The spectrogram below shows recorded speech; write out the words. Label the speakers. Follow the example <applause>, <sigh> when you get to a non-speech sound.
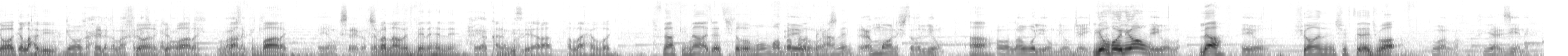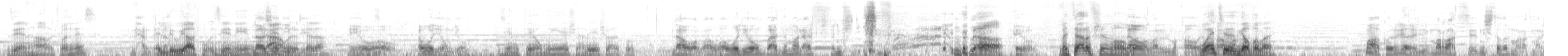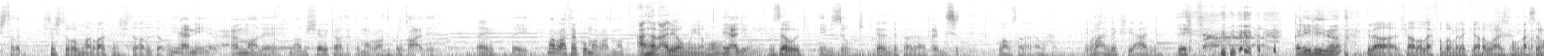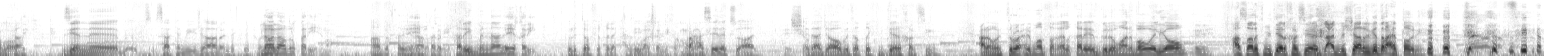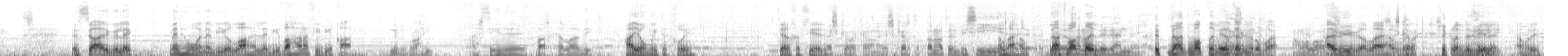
Speaker 1: قواك الله حبيبي.
Speaker 2: قواك حيلك الله يخليك.
Speaker 1: شلونك؟ شو
Speaker 2: الله أخبارك؟ الله
Speaker 1: رمضانك. مبارك
Speaker 2: أيامك سعيده الله.
Speaker 1: برنامج بين أهلنا
Speaker 2: حياكم
Speaker 1: على MB
Speaker 2: الله.
Speaker 1: C العراق الله يحفظك. شفناك هنا جاي تشتغل مو موظف
Speaker 2: أي
Speaker 1: حضرتك عامل؟
Speaker 2: عمال اشتغل اليوم. آه. والله أول يوم اليوم جاي.
Speaker 1: اليوم هو اليوم؟
Speaker 2: أي والله.
Speaker 1: لا.
Speaker 2: أي والله.
Speaker 1: شلون شفت الأجواء؟
Speaker 2: والله. يا زينة.
Speaker 1: زين ها؟ متونس؟
Speaker 2: الحمد لله.
Speaker 1: اللي وياك مو زينين
Speaker 2: لا زينين
Speaker 1: وكذا؟
Speaker 2: أي هو اول يوم اليوم.
Speaker 1: زين انت يومية شهرية شلون يطوك؟
Speaker 2: لا والله هو أول يوم بعدنا ما نعرف فيلم جديد. <laughs>
Speaker 1: لا. <laughs>
Speaker 2: أي والله.
Speaker 1: ما تعرف شنو
Speaker 2: لا
Speaker 1: الموضوع
Speaker 2: والله المقاول
Speaker 1: وين كنت قبلها؟
Speaker 2: ماكو يعني مرات نشتغل مرات ما نشتغل.
Speaker 1: إيش تشتغل مرات؟ إيش تشتغل قبل؟
Speaker 2: يعني عمالة هنا بالشركات اكو مرات بالقاعدة.
Speaker 1: أي.
Speaker 2: أي مرات أكو مرات ماكو
Speaker 1: أهم على اليومية مو؟
Speaker 2: أي على اليومية.
Speaker 1: متزوج
Speaker 2: أي متزوج.
Speaker 1: إيش قد عندك أولاد؟
Speaker 2: عندي ستة.
Speaker 1: اللهم صل على محمد. إي ما عندك شيء عادي.
Speaker 2: اي <laughs> قليلين ها؟
Speaker 1: لا إن شاء الله الله يحفظهم لك يا رب.
Speaker 2: الله يخليك. بأحسن الله
Speaker 1: مكان. زين آه، ساكن بإيجار عندك بيت ولا
Speaker 2: لا لا بالقرية هنا.
Speaker 1: آه بالقرية
Speaker 2: إي
Speaker 1: هنا. قريب. قريب مننا
Speaker 2: اي قريب.
Speaker 1: كل التوفيق لك
Speaker 2: الله
Speaker 1: حبيبي
Speaker 2: يخليك رحم
Speaker 1: راح
Speaker 2: الله.
Speaker 1: أسألك سؤال.
Speaker 2: الله
Speaker 1: إذا جاوبت أعطيك 250 على ما تروح المنطقة القرية تقول لهم أنا بأول يوم حصلت 250 الف بعد بالشهر إيش قد راح يعطوني؟ <laughs> <laughs> السؤال يقول لك من هو نبي الله الذي ظهر في ذي قار؟
Speaker 2: نبي إبراهيم
Speaker 1: عشت إيدك بارك الله فيك هاي يوميتك أخوي 250
Speaker 2: ألف أشكرك أنا أشكرك قناة MBC
Speaker 1: الله يحفظك. <laughs> لا تبطل. لا تبطل
Speaker 2: يخليك.
Speaker 1: ربع. حبيبي الله يحفظك. شكرا جزيلا. عمري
